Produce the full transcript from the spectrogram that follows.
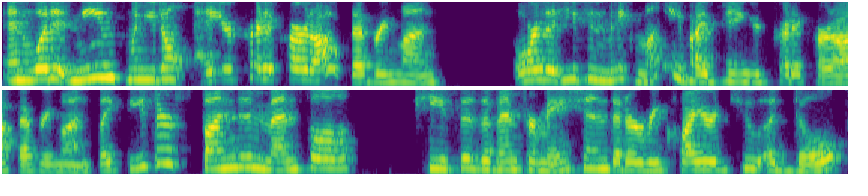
and what it means when you don't pay your credit card off every month or that you can make money by paying your credit card off every month. Like these are fundamental pieces of information that are required to adult,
